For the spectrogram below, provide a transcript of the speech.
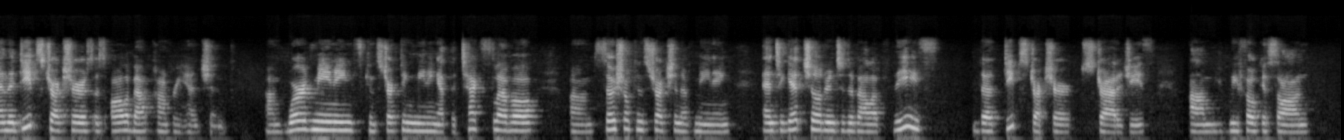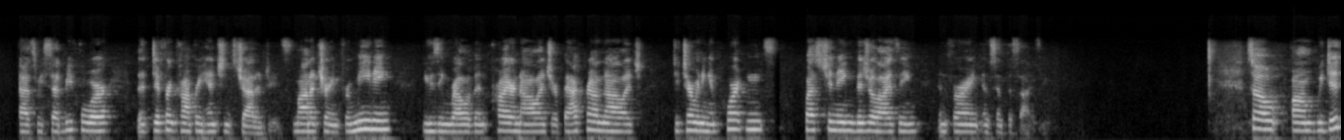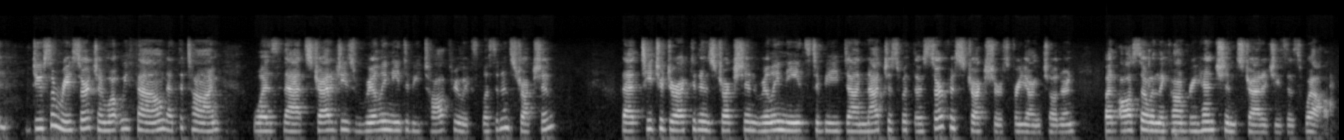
And the deep structures is all about comprehension. Um, word meanings, constructing meaning at the text level, um, social construction of meaning, and to get children to develop these, the deep structure strategies, um, we focus on, as we said before, the different comprehension strategies, monitoring for meaning, using relevant prior knowledge or background knowledge, determining importance, questioning, visualizing, inferring, and synthesizing. So um, we did do some research, and what we found at the time was that strategies really need to be taught through explicit instruction, that teacher-directed instruction really needs to be done not just with those surface structures for young children, but also in the comprehension strategies as well,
